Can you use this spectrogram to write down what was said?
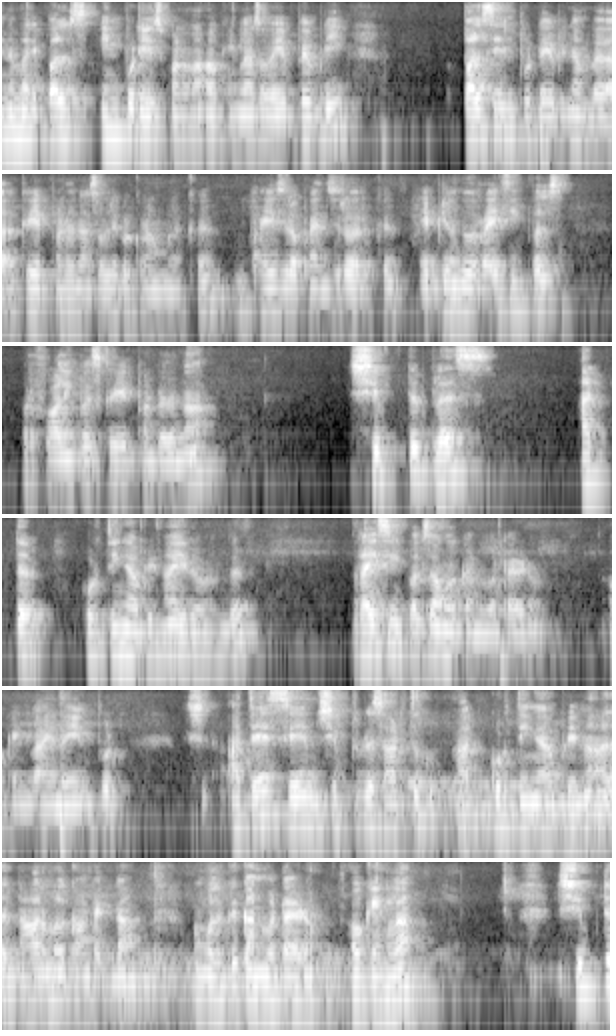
இந்த மாதிரி பல்ஸ் இன்புட் யூஸ் பண்ணலாம். ஓகேங்களா ஸோ இப்போ எப்படி பல்ஸ் இன்புட் எப்படி நம்ம கிரியேட் பண்ணுறது நான் சொல்லிக் கொடுக்குறேன் உங்களுக்கு. இப்போ ஐ ஜீரோ பாயிண்ட் ஜீரோ இருக்குது எப்படி வந்து ஒரு ரைசிங் பல்ஸ் ஒரு ஃபாலிங் பல்ஸ் கிரியேட் பண்ணுறதுன்னா ஷிஃப்ட் ப்ளஸ் அட்டு கொடுத்தீங்க அப்படின்னா இது வந்து ரைசிங் பல்ஸாக உங்களுக்கு கன்வெர்ட் ஆகிடும் ஓகேங்களா இந்த இன்புட் அதே சேம் ஷிஃப்ட் ப்ளஸ் அடுத்து கொடுத்தீங்க அப்படின்னா அது நார்மல் கான்டாக்டாக உங்களுக்கு கன்வெர்ட் ஆகிடும் ஓகேங்களா ஷிஃப்ட்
